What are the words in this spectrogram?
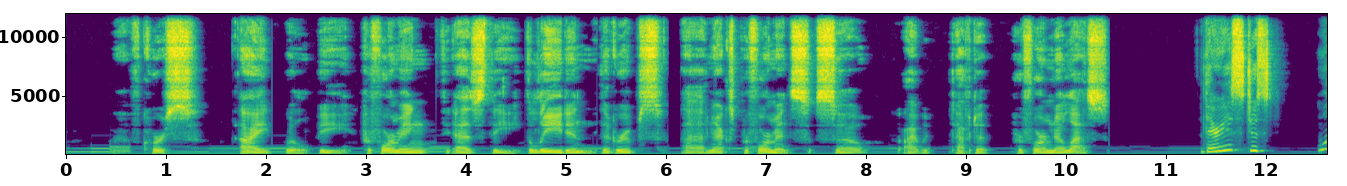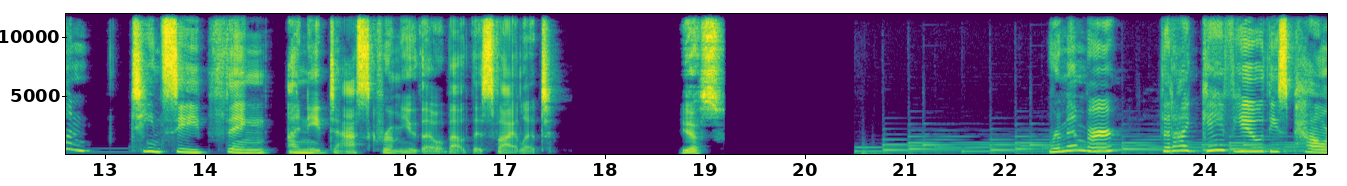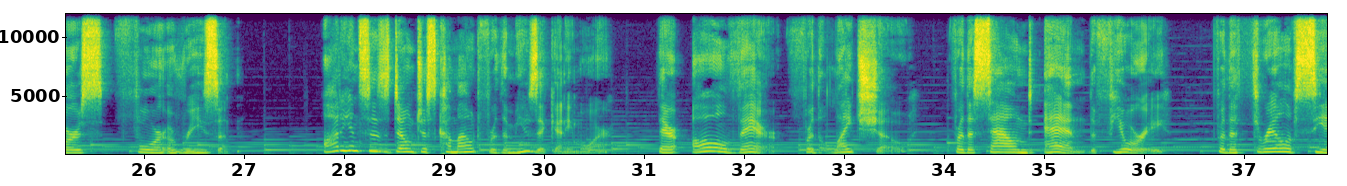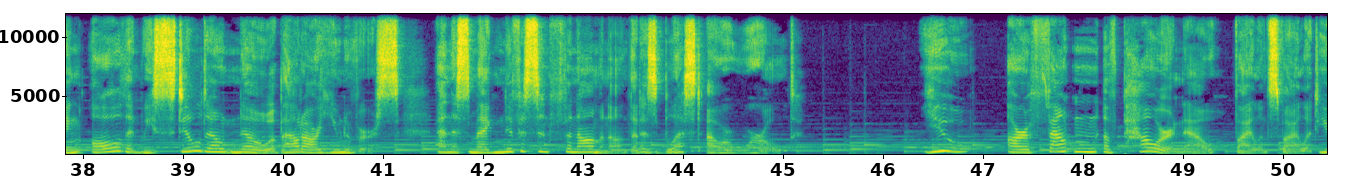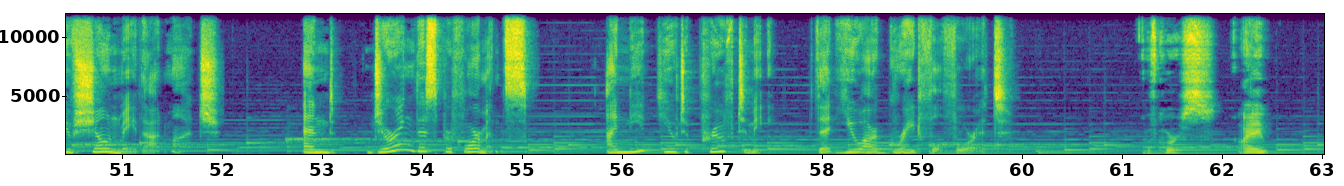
of course, I will be performing as the, the lead in the group's uh, next performance, so I would have to perform no less. There is just one teensy thing I need to ask from you, though, about this, Violet. Yes? Remember that I gave you these powers for a reason. Audiences don't just come out for the music anymore. They're all there for the light show, for the sound and the fury, for the thrill of seeing all that we still don't know about our universe and this magnificent phenomenon that has blessed our world. You are a fountain of power now, Violence Violet. You've shown me that much. And during this performance, I need you to prove to me that you are grateful for it. Of course. I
